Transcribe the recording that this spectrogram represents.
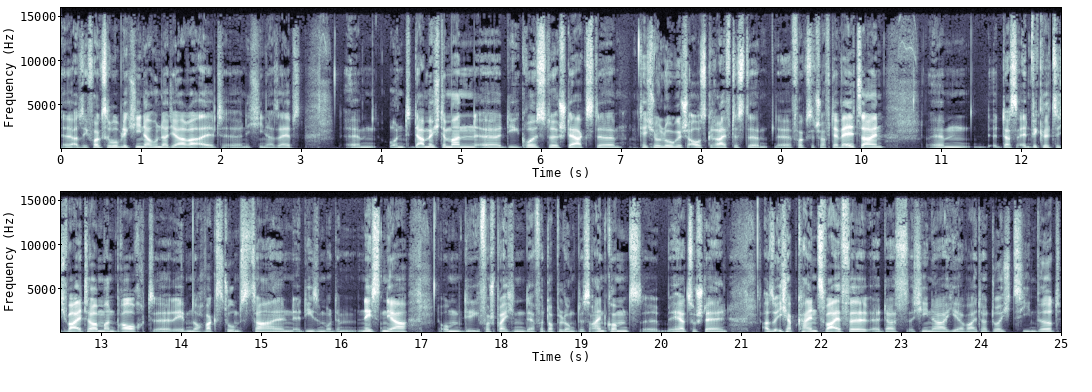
äh, also die Volksrepublik China 100 Jahre alt, äh, nicht China selbst. Ähm, und da möchte man äh, die größte, stärkste, technologisch ausgereifteste äh, Volkswirtschaft der Welt sein. Ähm, das entwickelt sich weiter. Man braucht äh, eben noch Wachstumszahlen diesem und im nächsten Jahr, um die Versprechen der Verdoppelung des Einkommens äh, herzustellen. Also ich habe keinen Zweifel, äh, dass China hier weiter durchziehen wird.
